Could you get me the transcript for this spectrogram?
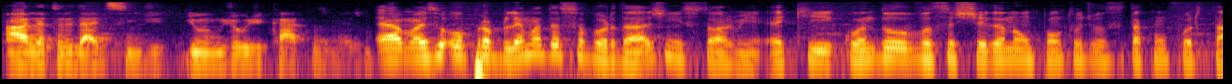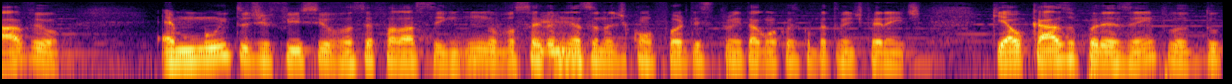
a aleatoriedade, sim, de, de, um jogo de cartas mesmo. É, mas o, o, problema dessa abordagem, Storm, é que quando você chega num ponto onde você está confortável, é muito difícil você falar assim, hum, eu vou sair hum. da minha zona de conforto e experimentar alguma coisa completamente diferente. Que é o caso, por exemplo, do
